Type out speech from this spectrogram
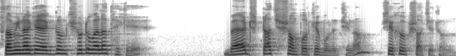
সামিনাকে একদম ছোটবেলা থেকে ব্যাড টাচ সম্পর্কে বলেছিলাম, সে খুব সচেতন।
